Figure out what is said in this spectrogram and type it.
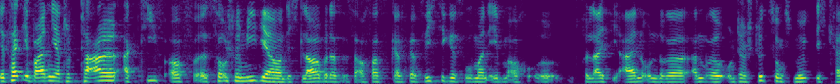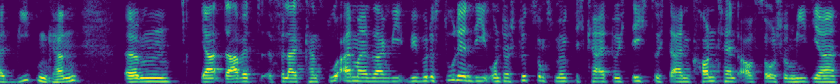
Jetzt seid ihr beiden ja total aktiv auf äh, Social Media und ich glaube, das ist auch was ganz, ganz Wichtiges, wo man eben auch äh, vielleicht die eine oder andere Unterstützungsmöglichkeit bieten kann. Ähm, ja, David, vielleicht kannst du einmal sagen, wie, wie würdest du denn die Unterstützungsmöglichkeit durch dich, durch deinen Content auf Social Media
